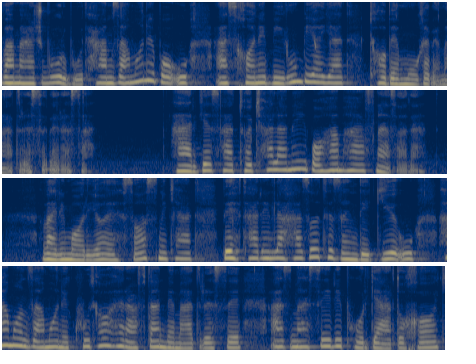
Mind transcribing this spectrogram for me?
و مجبور بود همزمان با او از خانه بیرون بیاید تا به موقع به مدرسه برسد. هرگز حتی کلمه با هم حرف نزدند. ولی ماریا احساس می کرد بهترین لحظات زندگی او همان زمان کوتاه رفتن به مدرسه از مسیری پرگرد و خاک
